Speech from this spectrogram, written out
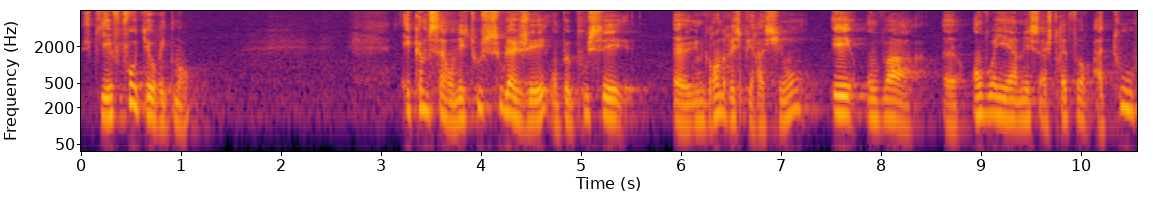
ce qui est faux théoriquement. Et comme ça, on est tous soulagés, on peut pousser euh, une grande respiration et on va euh, envoyer un message très fort à tous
